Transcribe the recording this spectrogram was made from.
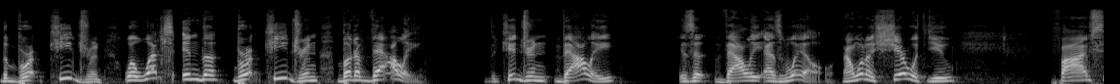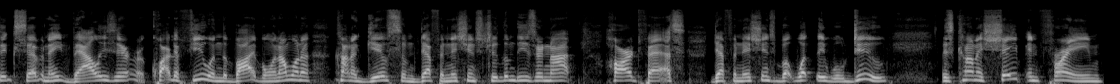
the brook Kidron. Well, what's in the brook Kidron but a valley? The Kidron Valley is a valley as well. Now, I want to share with you five, six, seven, eight valleys. There are quite a few in the Bible, and I want to kind of give some definitions to them. These are not hard, fast definitions, but what they will do is kind of shape and frame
